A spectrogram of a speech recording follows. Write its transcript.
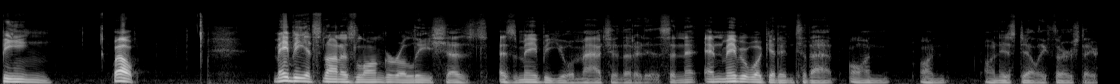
being, well, maybe it's not as longer a leash as as maybe you imagine that it is, and and maybe we'll get into that on on on his daily Thursday.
